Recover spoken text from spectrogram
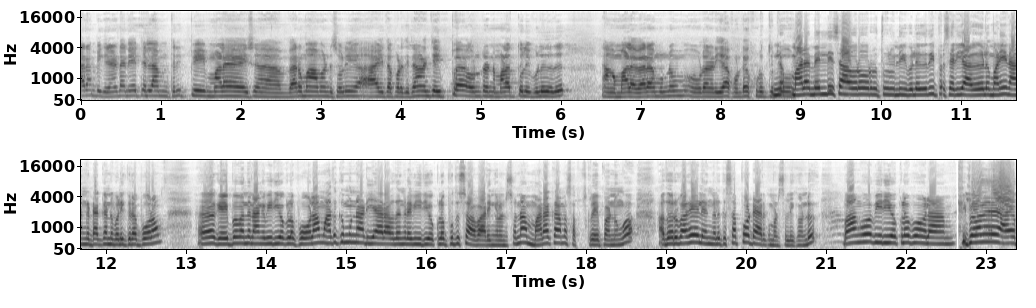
ஆரம்பிக்கிறேன். நேற்று எல்லாம் திருப்பி மழை வருமாமன்னு சொல்லி ஆயுதப்படுத்திட்டான். இப்போ ஒன்று ரெண்டு மழை துளி விழுகுது. நாங்கள் மழை வேற முன்னும் உடனடியாக கொண்டு போய் கொடுத்துட்டு மழை மெல்லி ஒரு ஒரு துருளி விழுகுது. இப்போ சரியாக ஏழு மணி நாங்கள் டக்குன்னு வலிக்கிட போகிறோம் ஓகே இப்போ வந்து நாங்கள் வீடியோக்குள்ளே போகலாம் அதுக்கு முன்னாடி யாராவதுங்கிற வீடியோக்குள்ளே புதுசாக வாரீங்கன்னு சொன்னால் மறக்காமல் சப்ஸ்கிரைப் பண்ணுங்க. அது ஒரு வகையில் எங்களுக்கு சப்போர்ட்டாக இருக்குமென்னு சொல்லிக்கொண்டு வாங்குவோம் வீடியோக்குள்ளே போகலாம் இப்போ வந்து அஹ்,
